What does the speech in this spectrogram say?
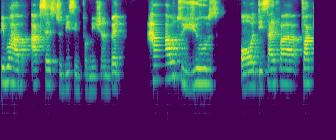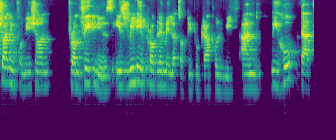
people have access to this information, but how to use or decipher factual information from fake news is really a problem a lot of people grapple with. And we hope that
